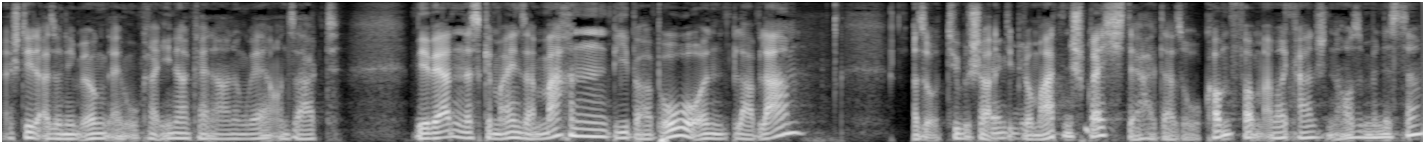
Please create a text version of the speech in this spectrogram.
er steht also neben irgendeinem Ukrainer, keine Ahnung wer, und sagt, wir werden es gemeinsam machen, bibabo und bla bla. Also typischer Diplomatensprech, der halt da so kommt vom amerikanischen Außenminister.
